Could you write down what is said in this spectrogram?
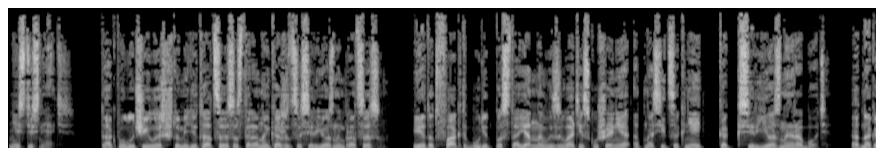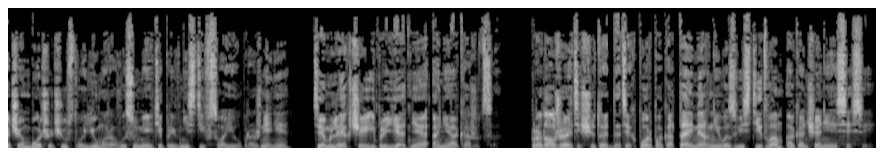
не стесняйтесь. Так получилось, что медитация со стороны кажется серьезным процессом, и этот факт будет постоянно вызывать искушение относиться к ней как к серьезной работе. Однако чем больше чувства юмора вы сумеете привнести в свои упражнения, тем легче и приятнее они окажутся. Продолжайте считать до тех пор, пока таймер не возвестит вам окончание сессии.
